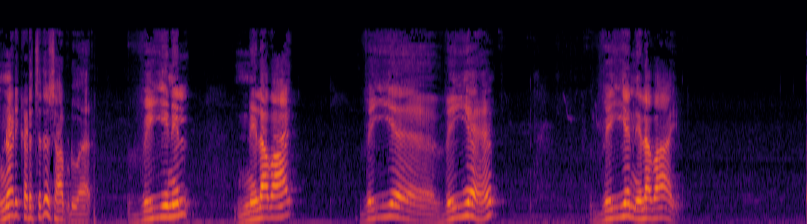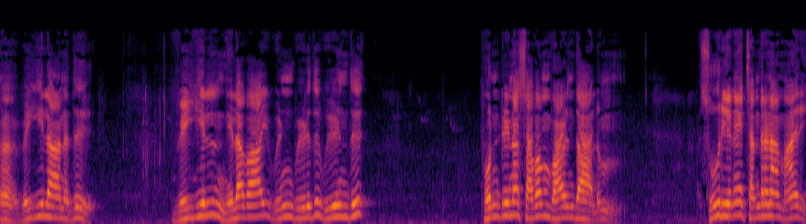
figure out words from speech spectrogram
முன்னாடி கிடைச்சதை சாப்பிடுவார். வெயினில் நிலவாய் வெய்ய வெய்ய வெய்ய நிலவாய். வெயிலானது. வெயில் நிலவாய் விண் விழுது வீழ்ந்து பொன்றின சவம் வாழ்ந்தாலும் சூரியனே சந்திரனா மாறி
